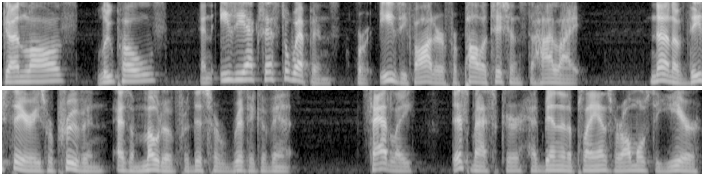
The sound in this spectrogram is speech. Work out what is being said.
Gun laws, loopholes, and easy access to weapons were easy fodder for politicians to highlight. None of these theories were proven as a motive for this horrific event. Sadly, this massacre had been in the plans for almost a year.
